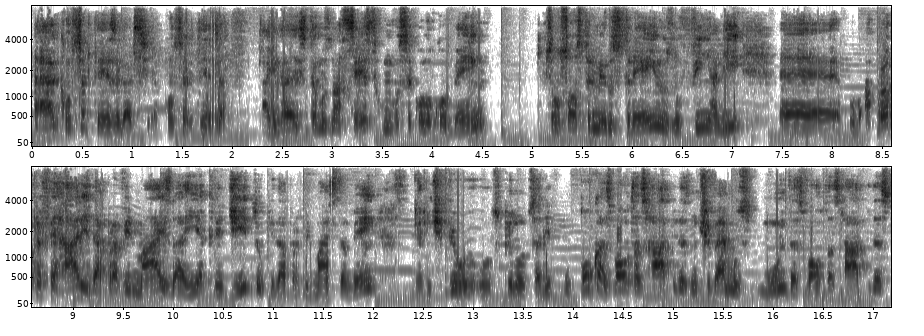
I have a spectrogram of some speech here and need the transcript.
É, com certeza, Garcia, com certeza. Ainda estamos na sexta, como você colocou bem são só os primeiros treinos, no fim ali, é, a própria Ferrari dá para vir mais daí, acredito que dá para vir mais também. A gente viu os pilotos ali com poucas voltas rápidas, não tivemos muitas voltas rápidas.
